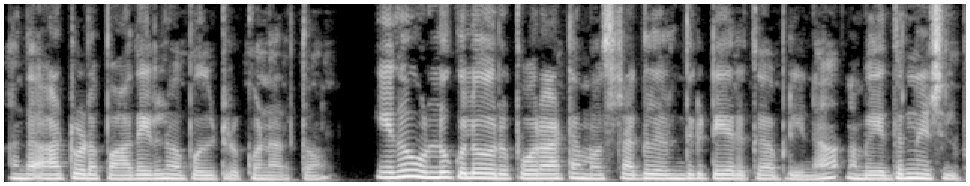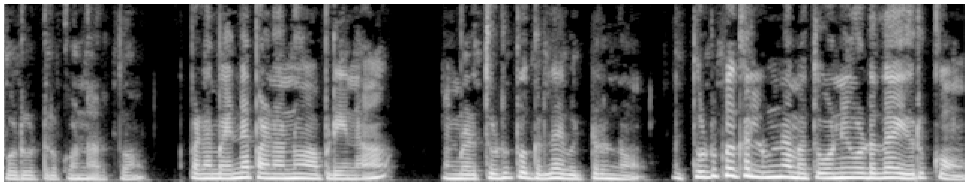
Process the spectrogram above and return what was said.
அந்த ஆட்டோட பாதையில் நம்ம போயிட்டுருக்கோன்னு அர்த்தம். ஏதோ உள்ளுக்குள்ளே ஒரு போராட்டம் ஸ்ட்ரகிள் இருந்துக்கிட்டே இருக்குது அப்படின்னா நம்ம எதிர்நீச்சல் போட்டுட்டு அர்த்தம். இப்போ நம்ம என்ன பண்ணணும் அப்படின்னா நம்மளோட துடுப்புகளை விட்டுறணும். துடுப்புகள் இன்னும் நம்ம தோணியோடு தான் இருக்கும்.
